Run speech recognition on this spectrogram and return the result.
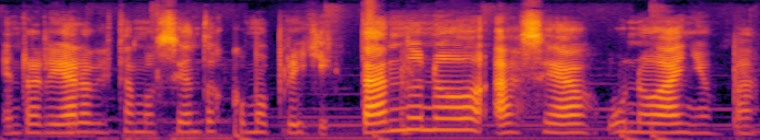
En realidad lo que estamos haciendo es como proyectándonos hacia unos años más.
